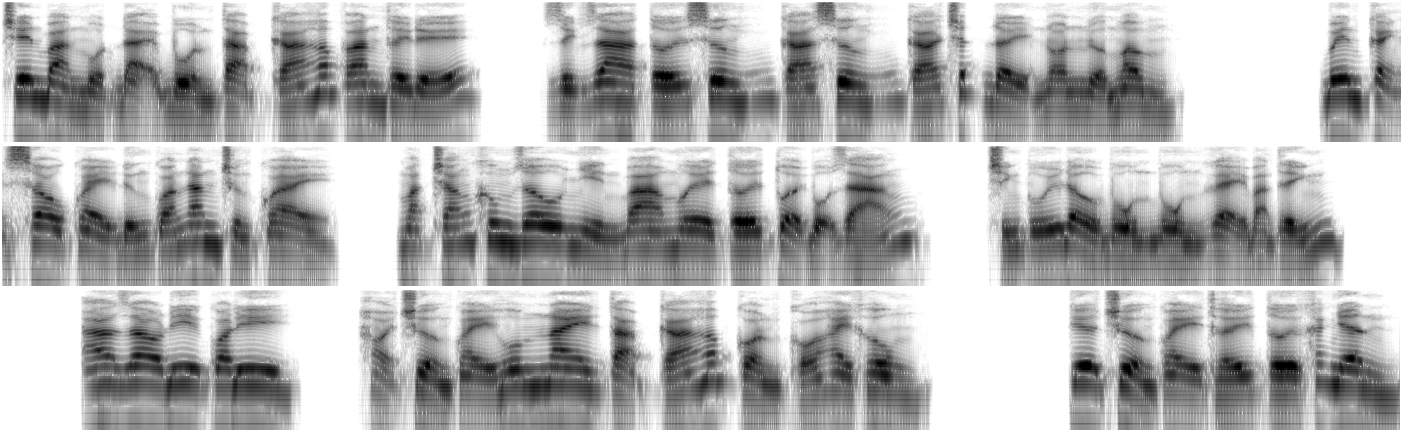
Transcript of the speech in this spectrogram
trên bàn một đại buồn tạp cá hấp ăn thấy đế, dịch ra tới xương cá xương cá chất đầy non nửa mâm. Bên cạnh sau quầy đứng quán ăn trường quầy, mặt trắng không dâu nhìn 30 tới tuổi bộ dáng, chính túi đầu bùn bùn gậy bàn tính. A Giao đi qua đi, hỏi trưởng quầy hôm nay tạp cá hấp còn có hay không. Kia trưởng quầy thấy tới khách nhân,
